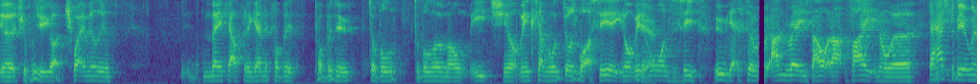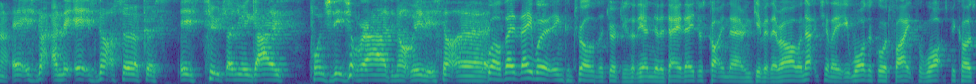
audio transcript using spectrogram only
uh, Triple G got 20 million. Make it happen again. They probably probably do double double the amount each. You know what I mean? Because everyone does want to see it. You know what I mean? Yeah. Everyone wants to see who gets the hand raised out of that fight. You know, uh, There has to be a winner. It's not, and it's not a circus. It's two genuine guys punching each other hard. You know what I mean? It's not. Uh, Well, they, they were in control of the judges at the end of the day. They just got in there and give it their all. And actually, it was a good fight to watch because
